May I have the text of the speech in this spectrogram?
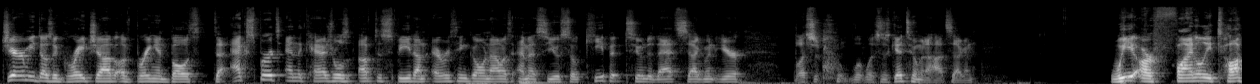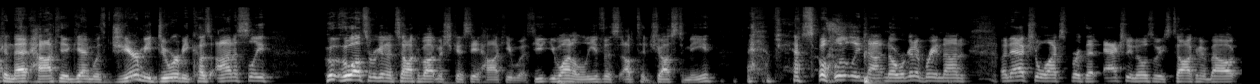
Jeremy does a great job of bringing both the experts and the casuals up to speed on everything going on with MSU. So keep it tuned to that segment here. Let's just, let's just get to him in a hot second. We are finally talking that hockey again with Jeremy Dewar because honestly, who, who else are we going to talk about Michigan State hockey with? You, you want to leave this up to just me? Absolutely not. No, we're going to bring on an actual expert that actually knows what he's talking about.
